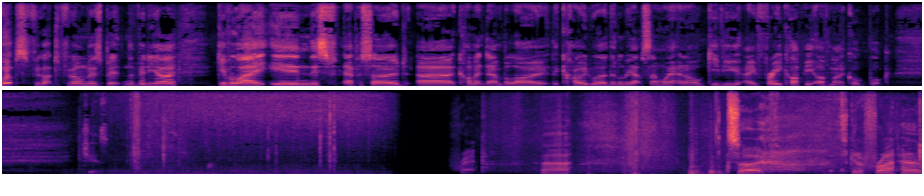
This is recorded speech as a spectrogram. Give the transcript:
Oops, forgot to film this bit in the video. Giveaway in this episode, uh, comment down below the code word that'll be up somewhere and I'll give you a free copy of my cookbook. Cheers. Prep. Uh, so let's get a fry pan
